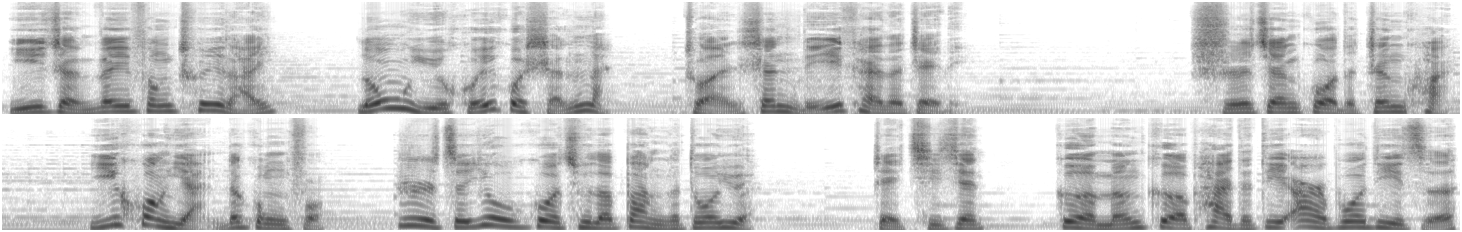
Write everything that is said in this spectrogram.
一阵微风吹来，龙宇回过神来，转身离开了这里。时间过得真快，一晃眼的功夫，日子又过去了半个多月。这期间，各门各派的第二波弟子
